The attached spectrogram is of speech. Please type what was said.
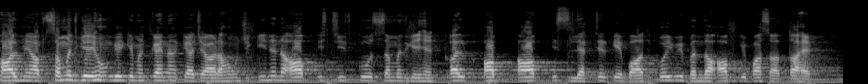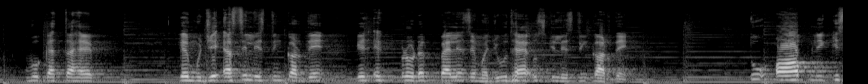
हाल में आप समझ गए होंगे कि मैं कहना क्या चाह रहा हूँ। यकीन आप इस चीज़ को समझ गए हैं। कल अब आप इस लेक्चर के बाद कोई भी बंदा आपके पास आता है, वो कहता है कि मुझे ऐसी लिस्टिंग कर दें कि एक प्रोडक्ट पहले से मौजूद है, उसकी लिस्टिंग कर दें। तो आपने किस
